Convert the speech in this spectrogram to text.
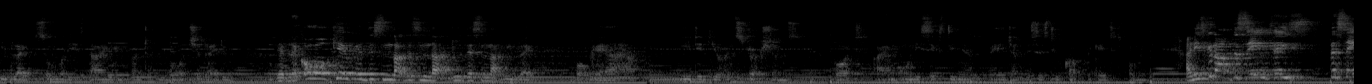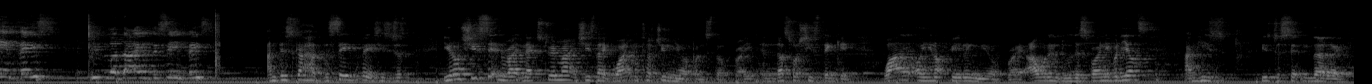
He'd be like, somebody is dying in front of me, what should I do? They'd be like, oh, okay, okay, this and that, this and that, do this and that. He'd be like, okay, I have heeded your instructions I am only 16 years of age and this is too complicated for me. And he's gonna have the same face, the same face. People are dying, the same face. And this guy had the same face. He's just, you know, she's sitting right next to him, right? And she's like, why aren't you touching me up and stuff, right? And that's what she's thinking. Why are you not feeling me up, right? I wouldn't do this for anybody else. And he's he's just sitting there like.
